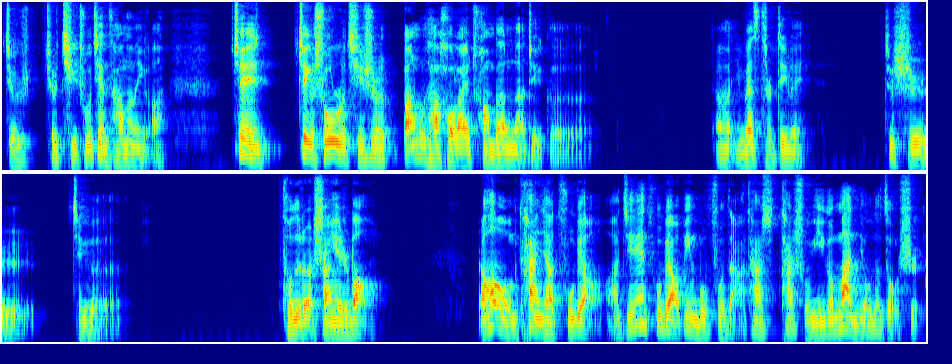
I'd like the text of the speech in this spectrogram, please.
就是就起初建仓的那个啊，这这个收入其实帮助他后来创办了这个，呃，Investor Daily，就是这个投资者商业日报。然后我们看一下图表啊，今天图表并不复杂，它是它属于一个慢牛的走势。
